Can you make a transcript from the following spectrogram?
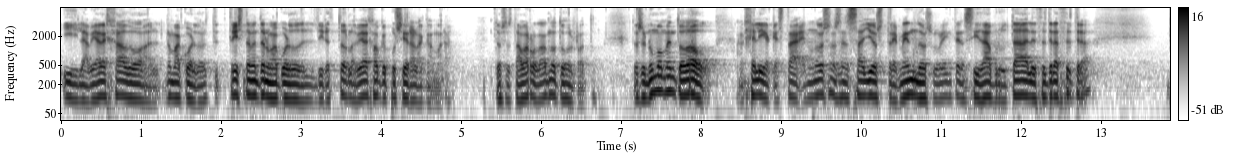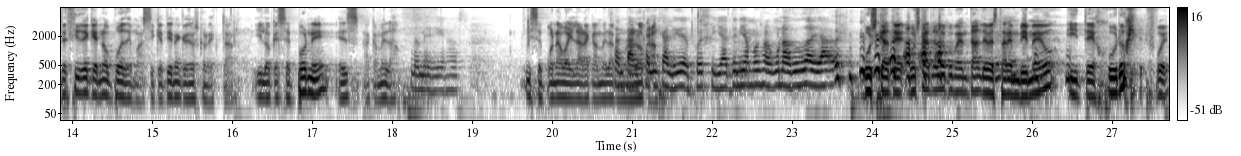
y le había dejado al. No me acuerdo, tristemente no me acuerdo del director, le había dejado que pusiera la cámara. Entonces estaba rodando todo el rato. Entonces, en un momento dado, Angélica, que está en uno de esos ensayos tremendos, con una intensidad brutal, etcétera, etcétera, decide que no puede más y que tiene que desconectar. Y lo que se pone es a Camela. No me digas. Y se pone a bailar a Camela como Santa una loca. Angélica Líder, pues si ya teníamos alguna duda ya... Búscate, búscate el documental, debe estar en Vimeo y te juro que fue,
